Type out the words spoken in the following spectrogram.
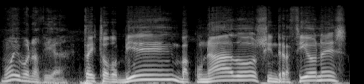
Muy buenos días. ¿Estáis todos bien? ¿Vacunados? ¿Sin reacciones?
